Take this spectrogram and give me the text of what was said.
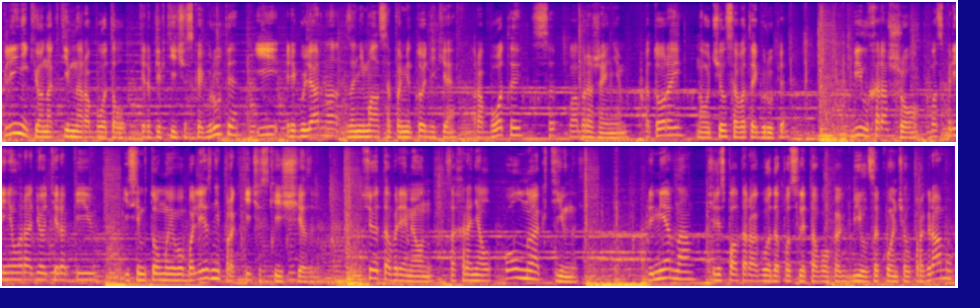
В клинике он активно работал в терапевтической группе и регулярно занимался по методике работы с воображением, которой научился в этой группе. Билл хорошо воспринял радиотерапию, и симптомы его болезни практически исчезли. Все это время он сохранял полную активность. Примерно через полтора года после того, как Билл закончил программу,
